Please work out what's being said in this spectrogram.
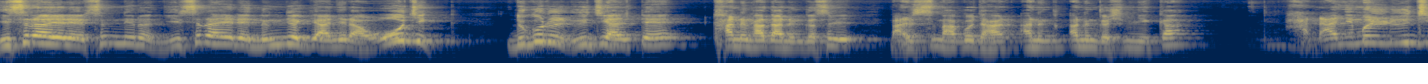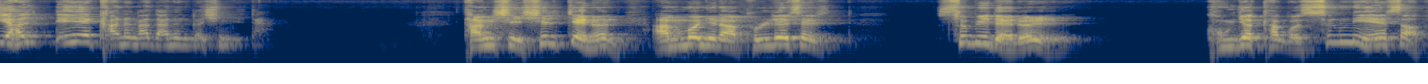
이스라엘의 승리는 이스라엘의 능력이 아니라 오직 누구를 의지할 때 가능하다는 것을 말씀하고자 하는, 하는 것입니까? 하나님을 의지할 때에 가능하다는 것입니다. 당시 실제는 암몬이나 블레셋 수비대를 공격하고 승리해서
